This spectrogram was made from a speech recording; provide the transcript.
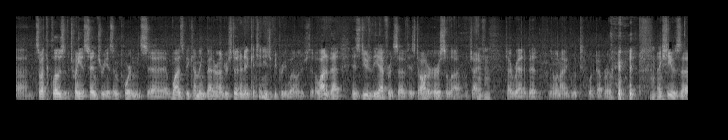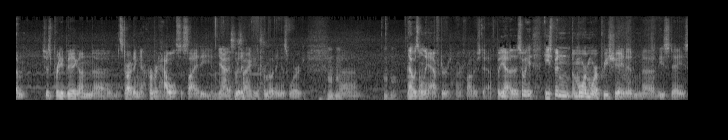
Um, so at the close of the 20th century, his importance uh, was becoming better understood, and it continues to be pretty well understood. A lot of that is due to the efforts of his daughter Ursula, which I mm-hmm. which I read a bit when I looked looked up earlier. mm-hmm. Like she was. Um, she was pretty big on uh, starting a Herbert Howell Society and yeah, really promoting his work. Mm-hmm. Uh, mm-hmm. That was only after our father's death, but yeah, so he, he's been more and more appreciated uh, these days.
